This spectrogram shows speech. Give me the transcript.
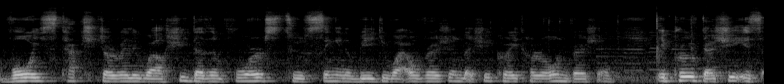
voice texture really well. She doesn't force to sing in a BGYO version, but she create her own version. It proved that she is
